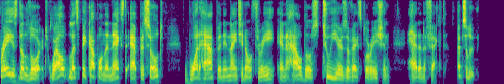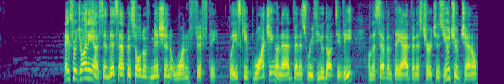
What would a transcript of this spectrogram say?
Praise the Lord. Well, let's pick up on the next episode what happened in 1903 and how those two years of exploration had an effect. Absolutely. Thanks for joining us in this episode of Mission 150. Please keep watching on AdventistReview.tv, on the Seventh day Adventist Church's YouTube channel,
